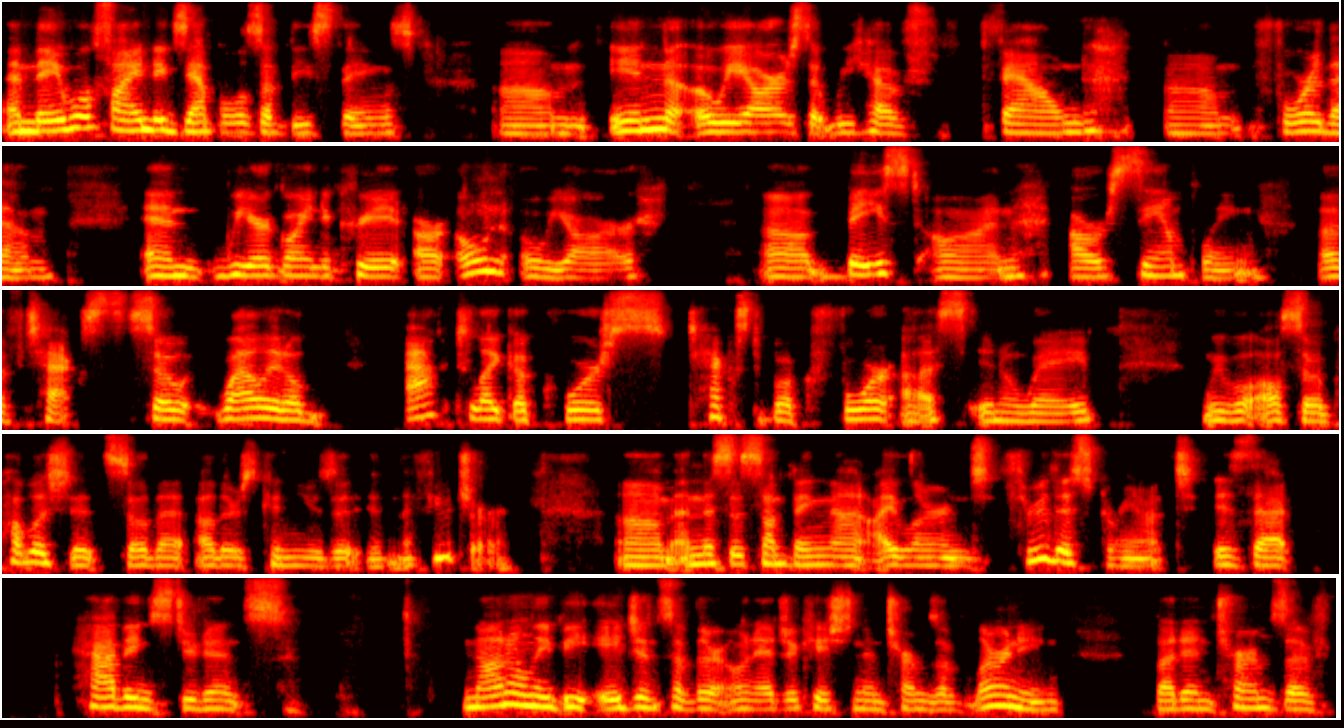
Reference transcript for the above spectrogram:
And they will find examples of these things um, in the OERs that we have found um, for them. And we are going to create our own OER uh, based on our sampling of texts. So while it'll act like a course textbook for us in a way, we will also publish it so that others can use it in the future. Um, and this is something that I learned through this grant is that having students not only be agents of their own education in terms of learning, but in terms of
